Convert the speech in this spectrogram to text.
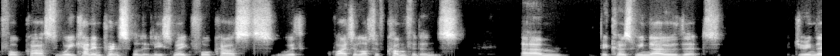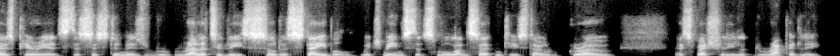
forecasts. We can, in principle, at least, make forecasts with quite a lot of confidence, um, because we know that during those periods the system is r- relatively sort of stable, which means that small uncertainties don't grow, especially rapidly.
